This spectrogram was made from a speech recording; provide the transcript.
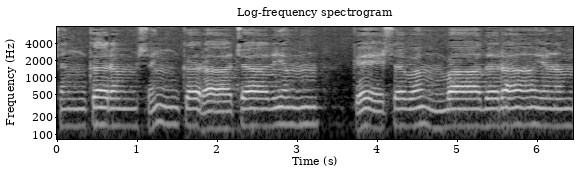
शङ्करम् शङ्कराचार्यम् केशवम् बादरायणम्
